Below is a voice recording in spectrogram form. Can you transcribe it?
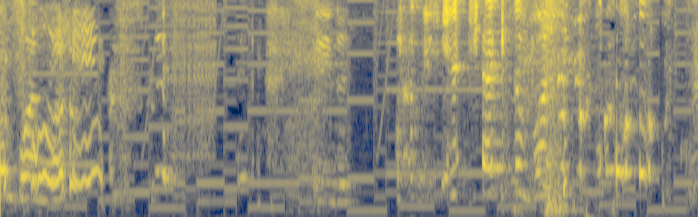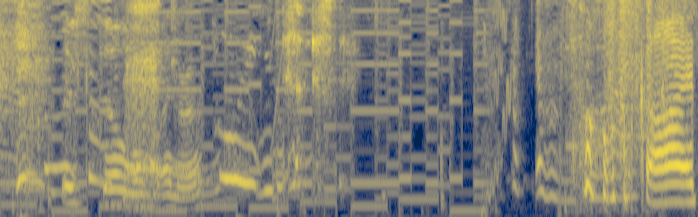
one button Please. We need to, we need to check the button. There's still one button, right? Oh, god. God.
